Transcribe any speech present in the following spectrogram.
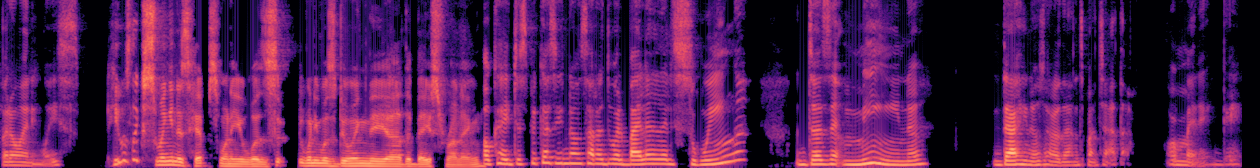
But oh, anyways. He was like swinging his hips when he was when he was doing the uh, the base running. Okay, just because he knows how to do el baile del swing doesn't mean that he knows how to dance bachata or merengue.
